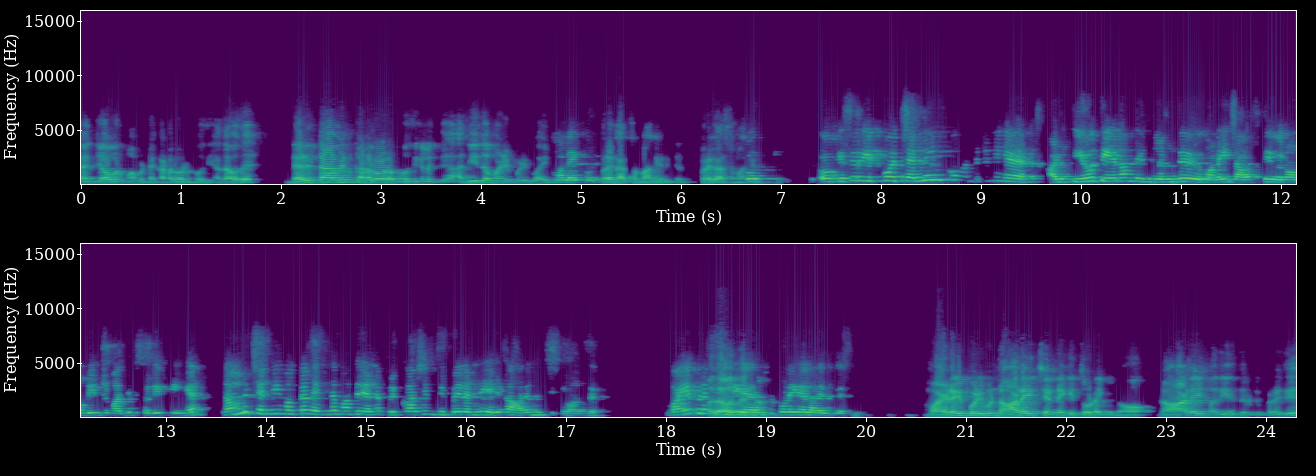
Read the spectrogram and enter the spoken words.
தஞ்சாவூர் மாவட்ட கடலோர பகுதி. அதாவது டெல்டாவின் கடலோர பகுதிகளுக்கு அதீத மழைப்பொழிவு வாய்ப்பு மழை பொழிவு பிரகாசமாக இருக்குது. பிரகாசமாக. ஓகே. சார். இப்போ சென்னைக்கும் வந்துட்டு நீங்க அடுத்த இருபத்தி ஏழாம் தேதியில இருந்து மழை ஜாஸ்தி வரும் அப்படின்ற மாதிரி சொல்லியிருக்கீங்க. நம்ம சென்னை மக்கள் எந்த மாதிரியான ப்ரிகாஷன்ஸ் இப்பல இருந்து எடுக்க ஆரம்பிச்சுக்கலாம் சார் பயப்படக்கூடிய இருக்கு மழைப்பொழிவு நாளை சென்னைக்கு தொடங்கிடும். நாளை மதியத்திற்கு பிறகு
